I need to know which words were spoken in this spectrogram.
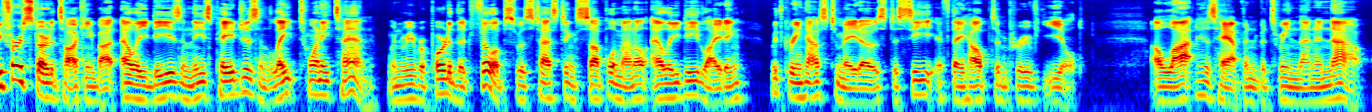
We first started talking about LEDs in these pages in late 2010 when we reported that Philips was testing supplemental LED lighting with greenhouse tomatoes to see if they helped improve yield. A lot has happened between then and now,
